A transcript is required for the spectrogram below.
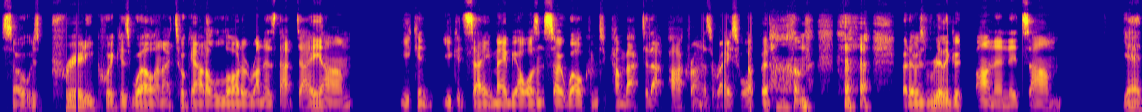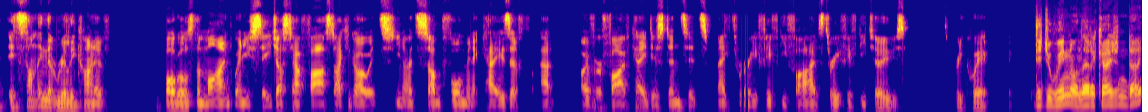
So it was pretty quick as well. And I took out a lot of runners that day. Um, you can you could say maybe I wasn't so welcome to come back to that park run as a race walk, but um, but it was really good fun and it's um yeah it's something that really kind of boggles the mind when you see just how fast I can go. It's you know it's sub four minute Ks at, at over a five K distance. It's maybe three fifty fives, three fifty twos. It's pretty quick. Did you win on that occasion, Dane?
